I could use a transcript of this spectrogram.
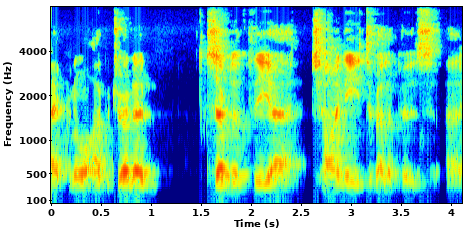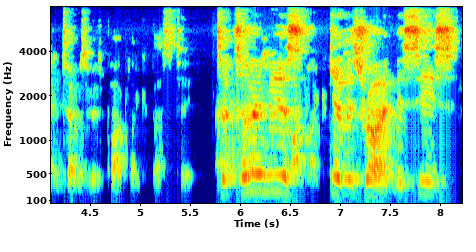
Equinor, Iberdrola, several of the uh, Chinese developers uh, in terms of its pipeline capacity. So, so let me just get this right. This is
